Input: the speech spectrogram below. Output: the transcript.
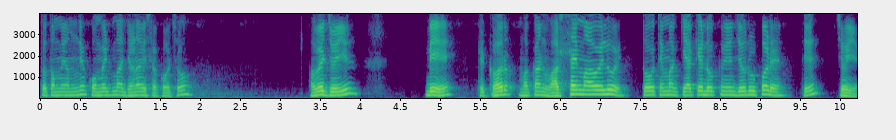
તો તમે અમને કોમેન્ટમાં જણાવી શકો છો. હવે જોઈએ બે, કે ઘર મકાન વારસાઈમાં આવેલું હોય, તો તેમાં કયા કયા ડોક્યુમેન્ટ જરૂર પડે તે જોઈએ.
